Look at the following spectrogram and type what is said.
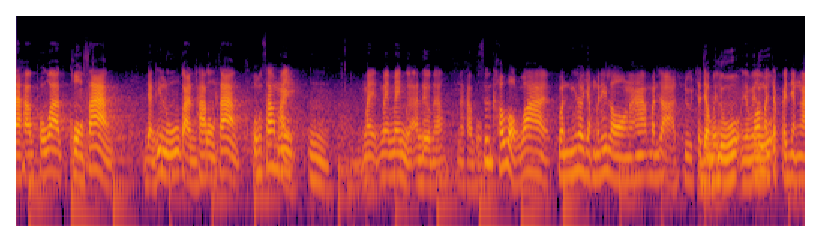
นะครับเพราะว่าโครงสร้างอย่างที่รู้กันครับโครงสร้างโครงสร้างใหม่ ไม่อืมไม่ไม่ไม่เหมือนอันเดิมแล้วนะครับผม ซึ่งเขาบอกว่าวันนี้เรายังไม่ได้ลองนะฮะ มันจะอาจดูจะดูยังไม่รู้ยังไม่รู้ว่ามันจะเป็นยังไง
